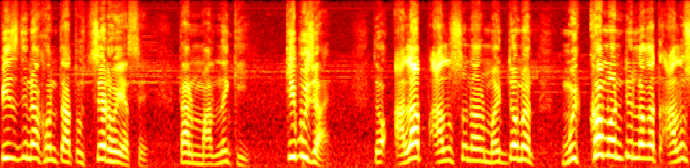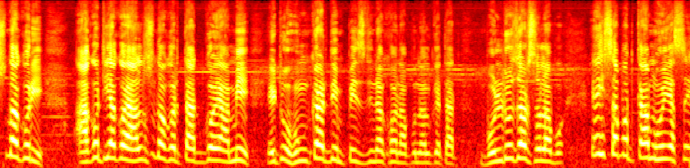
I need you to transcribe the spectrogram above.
পিছদিনাখন তাত উচ্ছেদ হৈ আছে তাৰ মানে কি? কি বুজায়? তো আলাপ আলোচনাৰ মাধ্যমত মুখ্যমন্ত্ৰীৰ লগত আলোচনা কৰি আগতীয়াকৈ আলোচনা কৰি তাত গৈ আমি এইটো হুংকাৰ দিম পিছদিনাখন আপোনালোকে তাত বুলডোজাৰ চলাব। এই হিচাপত কাম হৈ আছে।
